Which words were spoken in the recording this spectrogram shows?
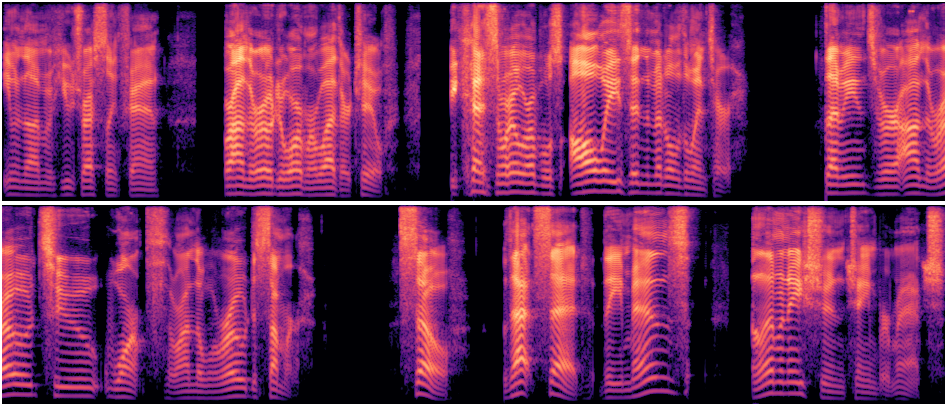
even though I'm a huge wrestling fan, we're on the road to warmer weather too. Because Royal Rumble's always in the middle of the winter. That means we're on the road to warmth. We're on the road to summer. So, that said, the men's elimination chamber match.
